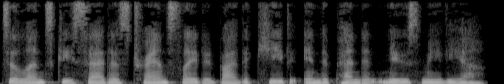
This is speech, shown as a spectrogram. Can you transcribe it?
Zelensky said as translated by the Kyiv independent news media.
